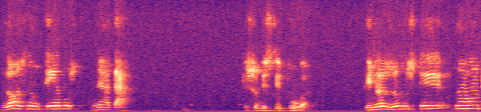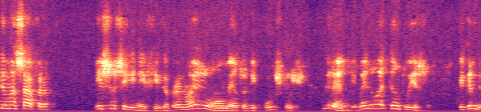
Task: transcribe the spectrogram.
nós não temos nada que substitua. E nós vamos ter, não vamos ter uma safra. Isso significa para nós um aumento de custos grande, mas não é tanto isso. Porque grande,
